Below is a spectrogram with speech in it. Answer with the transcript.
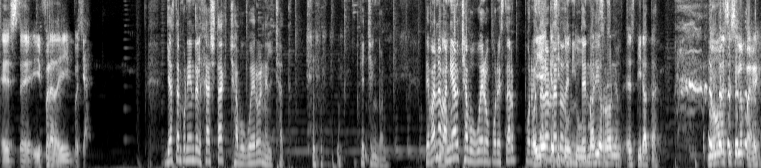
Este, y fuera de ahí, pues ya. Ya están poniendo el hashtag Chavo Güero en el chat. Qué chingón. Te van a No, banear bueno. Chavo Güero por estar por Oye, estar que si hablando tu, de tu Nintendo. Mario dice Ron es pirata. No, ese sí lo pagué.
